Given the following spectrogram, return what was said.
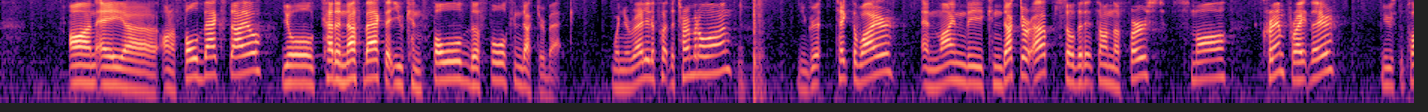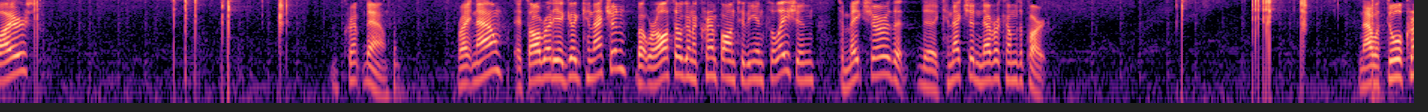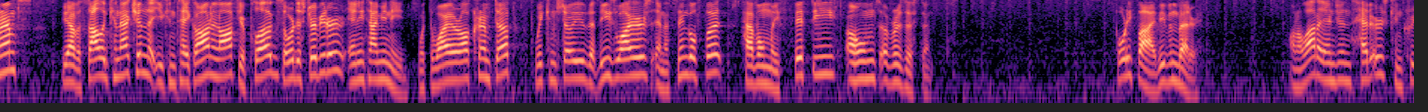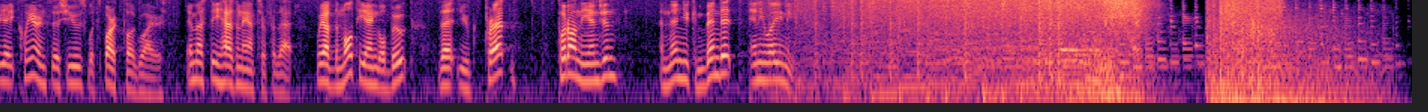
On a, uh, on a fold back style, you'll cut enough back that you can fold the full conductor back. When you're ready to put the terminal on, you take the wire and line the conductor up so that it's on the first small crimp right there. Use the pliers. Crimp down. Right now, it's already a good connection, but we're also going to crimp onto the insulation to make sure that the connection never comes apart. Now with dual crimps, you have a solid connection that you can take on and off your plugs or distributor anytime you need. With the wire all crimped up, we can show you that these wires in a single foot have only 50 ohms of resistance. 45, even better. On a lot of engines, headers can create clearance issues with spark plug wires. MSD has an answer for that. We have the multi-angle boot that you prep, put on the engine, and then you can bend it any way you need.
